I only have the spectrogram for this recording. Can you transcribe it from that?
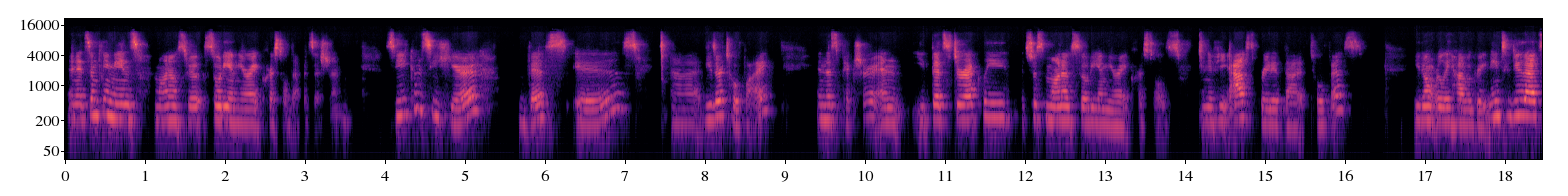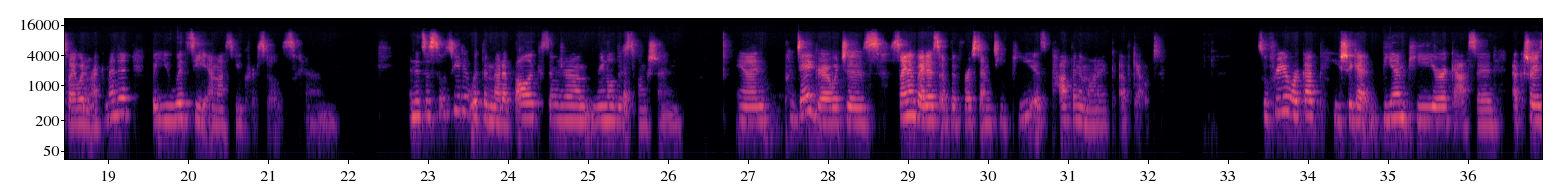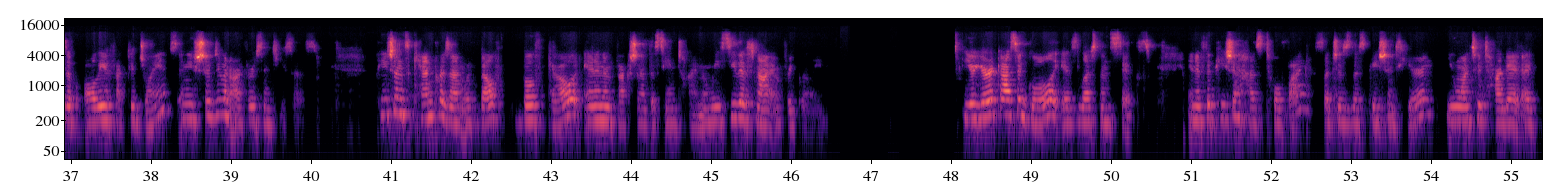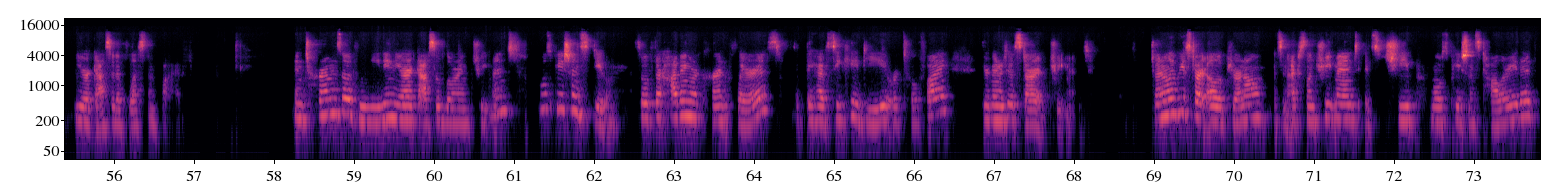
And it simply means monosodium urate crystal deposition. So you can see here, this is, uh, these are tophi in this picture, and that's directly, it's just monosodium urate crystals. And if you aspirated that tophus, you don't really have a great need to do that, so I wouldn't recommend it, but you would see MSU crystals. Um, and it's associated with the metabolic syndrome, renal dysfunction. And podagra, which is synovitis of the first MTP, is pathognomonic of gout. So for your workup, you should get BMP uric acid, x-rays of all the affected joints, and you should do an arthrocentesis. Patients can present with both gout and an infection at the same time, and we see this not infrequently. Your uric acid goal is less than six, and if the patient has tophi, such as this patient here, you want to target a uric acid of less than five. In terms of needing uric acid lowering treatment, most patients do. So if they're having recurrent flares, if they have CKD or tophi, you're going to start treatment. Generally, we start allopurinol. It's an excellent treatment. It's cheap. Most patients tolerate it.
